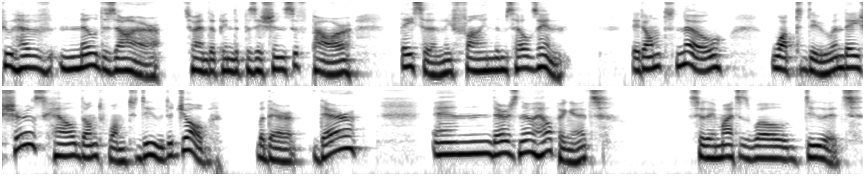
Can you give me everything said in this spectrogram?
who have no desire to end up in the positions of power they suddenly find themselves in. They don't know what to do, and they sure as hell don't want to do the job. But they're there, and there's no helping it, so they might as well do it.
